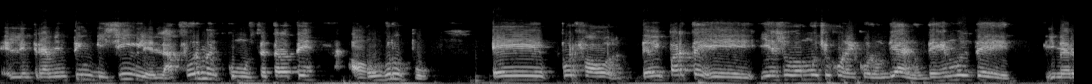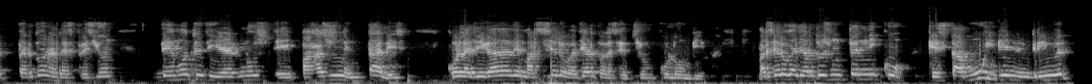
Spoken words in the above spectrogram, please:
el entrenamiento invisible, la forma en cómo usted trate a un grupo. Eh, por favor, de mi parte, eh, y eso va mucho con el colombiano, dejemos de, y me perdona la expresión, dejemos de tirarnos pajazos mentales con la llegada de Marcelo Gallardo a la selección Colombia. Marcelo Gallardo es un técnico que está muy bien en River,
